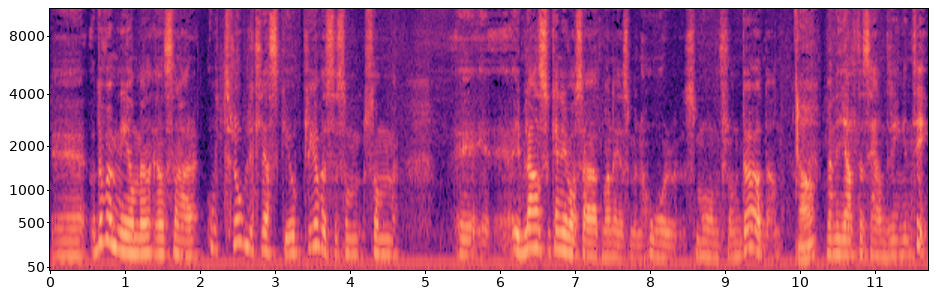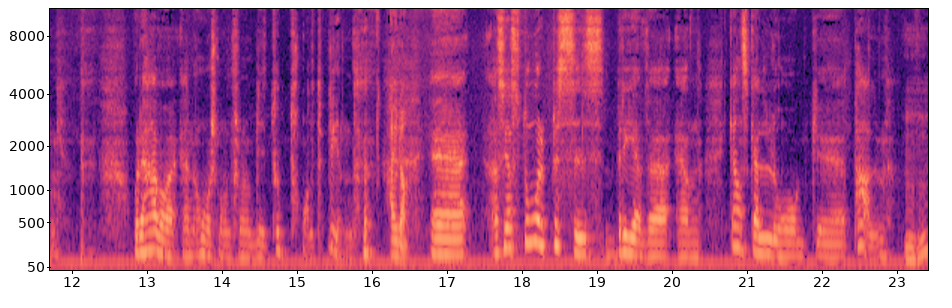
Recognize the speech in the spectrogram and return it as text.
eh, och då var jag med om en, en sån här otroligt läskig upplevelse som, som eh, ibland så kan det ju vara så här att man är som en hårsmån från döden. Ja. Men egentligen så händer ingenting. Och det här var en hårsmån från att bli totalt blind. Aj då. Alltså jag står precis bredvid en ganska låg eh, palm. Mhm.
